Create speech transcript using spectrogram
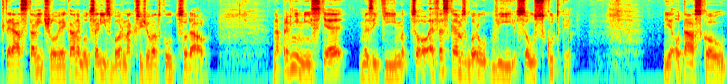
která staví člověka nebo celý sbor na křižovatku co dál. Na prvním místě mezi tím, co o efeském sboru ví, jsou skutky. Je otázkou,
